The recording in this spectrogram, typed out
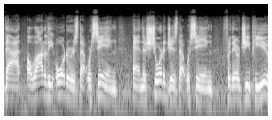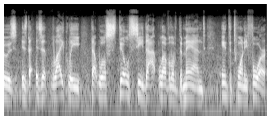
that a lot of the orders that we're seeing and the shortages that we're seeing for their GPUs is that is it likely that we'll still see that level of demand into 24?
